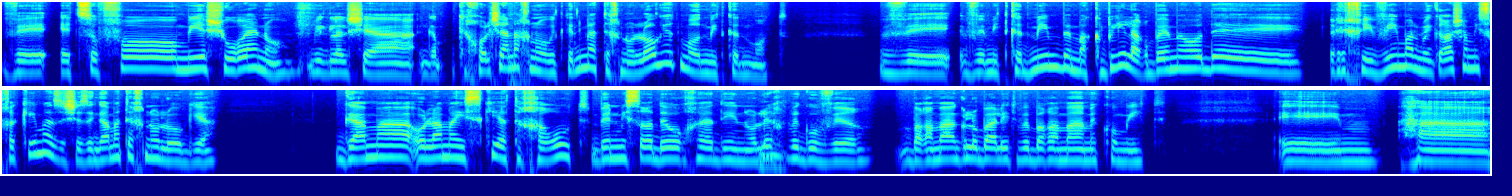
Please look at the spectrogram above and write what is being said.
ואת סופו מי ישורנו, בגלל שככל שאנחנו מתקדמים, הטכנולוגיות מאוד מתקדמות. ו, ומתקדמים במקביל הרבה מאוד אה, רכיבים על מגרש המשחקים הזה, שזה גם הטכנולוגיה, גם העולם העסקי, התחרות בין משרדי עורכי הדין הולך mm. וגובר ברמה הגלובלית וברמה המקומית. אה,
